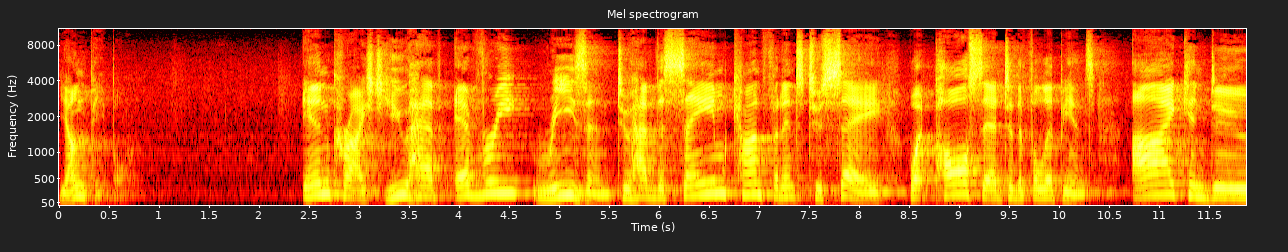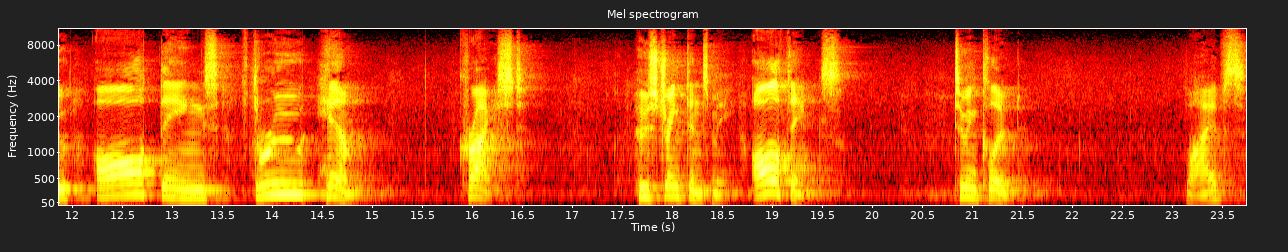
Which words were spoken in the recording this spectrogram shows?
young people, in Christ, you have every reason to have the same confidence to say what Paul said to the Philippians I can do all things through him Christ, who strengthens me. All things to include wives,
